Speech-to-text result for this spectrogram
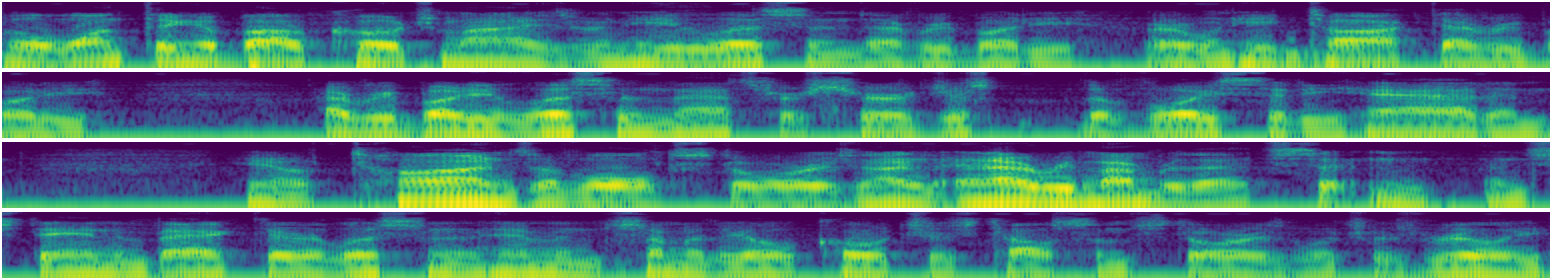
Well, one thing about Coach Mize, when he listened, everybody, or when he talked, everybody, everybody listened. That's for sure. Just the voice that he had, and you know, tons of old stories. And I, and I remember that sitting and standing back there listening to him and some of the old coaches tell some stories, which was really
